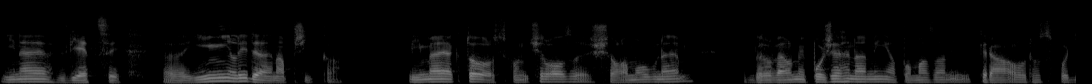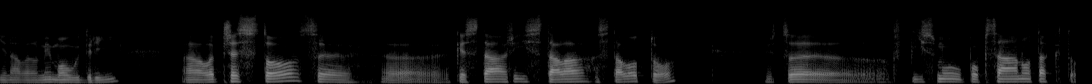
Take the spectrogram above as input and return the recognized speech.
jiné věci, jiní lidé například. Víme, jak to skončilo se Šalamounem. To byl velmi požehnaný a pomazaný král od hospodina, velmi moudrý, ale přesto se Eh, ke stáří stala, stalo to, že je v písmu popsáno takto.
